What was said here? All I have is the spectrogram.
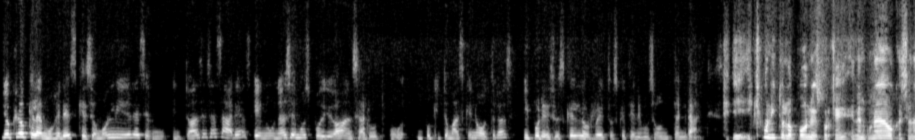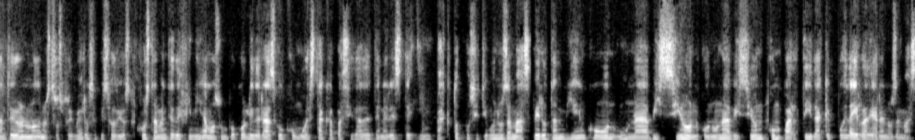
Yo creo que las mujeres que somos líderes en, todas esas áreas, en unas hemos podido avanzar un, un poquito más que en otras y por eso es que los retos que tenemos son tan grandes. Y, qué bonito lo pones, porque en alguna ocasión anterior, en uno de nuestros primeros episodios, justamente definíamos un poco liderazgo como esta capacidad de tener este impacto positivo en los demás, pero también con una visión, con una visión compartida que pueda irradiar en los demás.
